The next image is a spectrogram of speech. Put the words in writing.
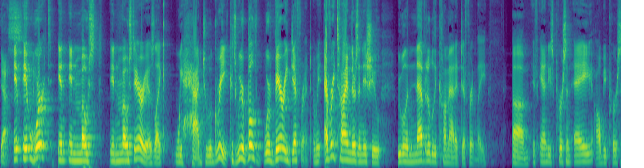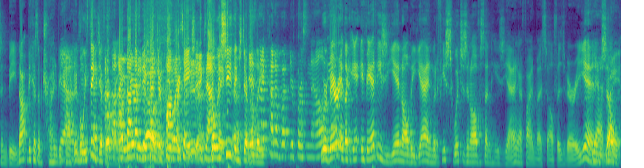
Yes. it, it worked in, in most in most areas. Like, we had to agree because we were both we're very different. I mean, every time there's an issue, we will inevitably come at it differently. Um, if Andy's person A, I'll be person B. Not because I'm trying to be Yeah, confident, but we think I differently. I thought, Well, we that's because know your that he likes to do confrontation, exactly. but we see things differently. Isn't that kind of what your personality? We're very is? like if Andy's yin, I'll be yang. But if he switches and all of a sudden he's yang, I find myself as very yin. Yeah, And so right.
